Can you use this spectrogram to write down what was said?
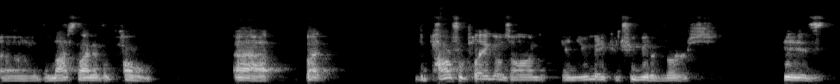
uh, the last line of a poem. Uh, but the powerful play goes on, and you may contribute a verse. Is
